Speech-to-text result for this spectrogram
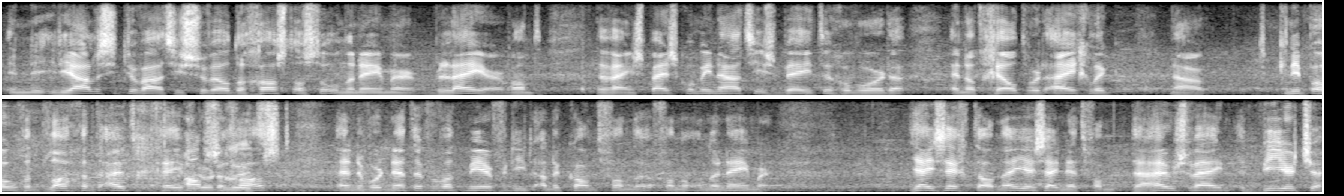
in de ideale situatie zowel de gast als de ondernemer blijer. Want de wijn-spijscombinatie is beter geworden. En dat geld wordt eigenlijk nou, knipogend lachend uitgegeven door de gast. En er wordt net even wat meer verdiend aan de kant van de, van de ondernemer. Jij zegt dan, hè, jij zei net van de huiswijn, het biertje.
